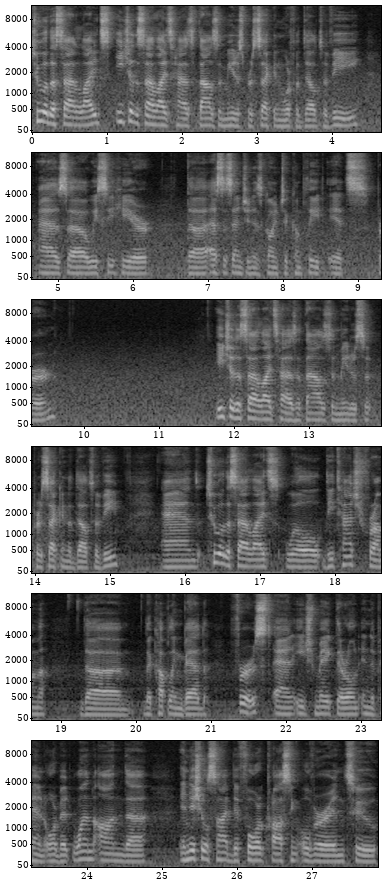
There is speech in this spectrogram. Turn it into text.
two of the satellites, each of the satellites has 1000 meters per second worth of delta V, as uh, we see here the SS engine is going to complete its burn. Each of the satellites has a thousand meters per second of delta V, and two of the satellites will detach from the, the coupling bed first and each make their own independent orbit, one on the initial side before crossing over into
